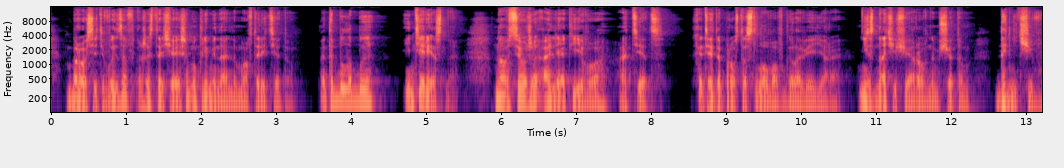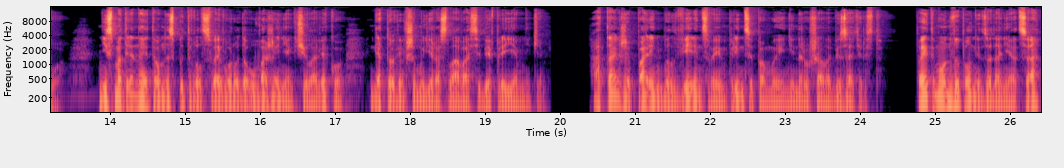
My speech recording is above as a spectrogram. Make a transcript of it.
– бросить вызов жесточайшему криминальному авторитету. Это было бы интересно. Но все же Олег его отец. Хотя это просто слово в голове Яра, не значащее ровным счетом «да ничего». Несмотря на это, он испытывал своего рода уважение к человеку, готовившему Ярослава о себе в преемнике. А также парень был верен своим принципам и не нарушал обязательств. Поэтому он выполнит задание отца,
